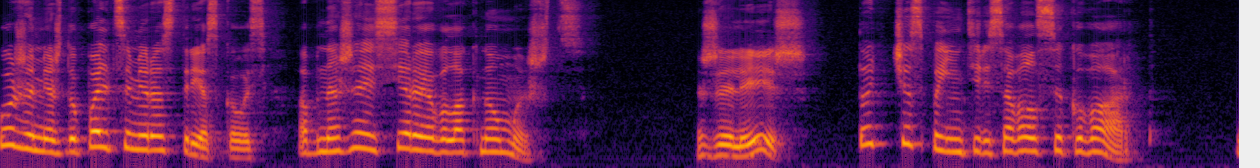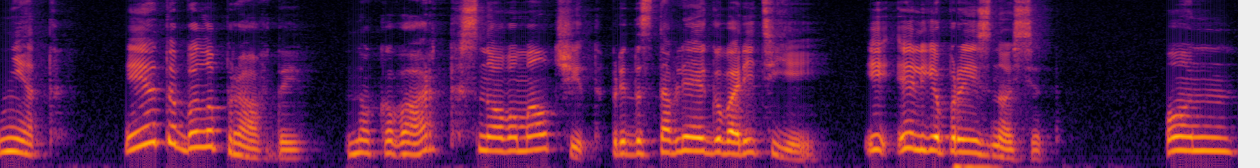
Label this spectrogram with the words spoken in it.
Кожа между пальцами растрескалась, обнажая серое волокно мышц. «Жалеешь?» Тотчас поинтересовался Кварт. «Нет». И это было правдой. Но Кварт снова молчит, предоставляя говорить ей и Элья произносит. Он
